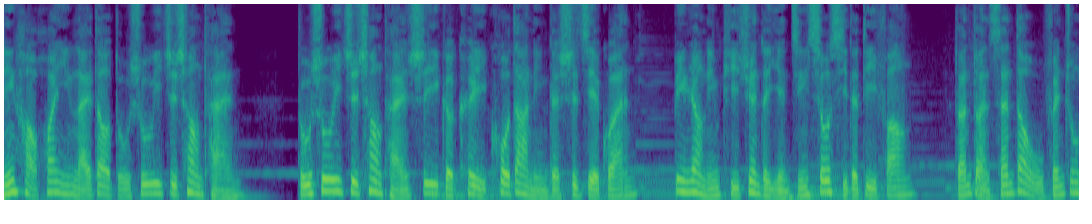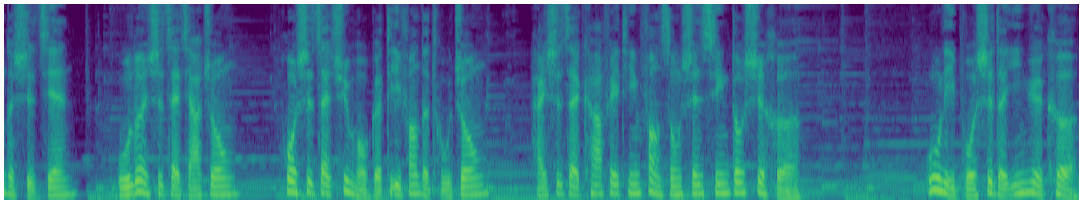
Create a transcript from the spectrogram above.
您好，欢迎来到读书益智畅谈。读书益智畅谈是一个可以扩大您的世界观，并让您疲倦的眼睛休息的地方。短短三到五分钟的时间，无论是在家中，或是在去某个地方的途中，还是在咖啡厅放松身心，都适合。物理博士的音乐课，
